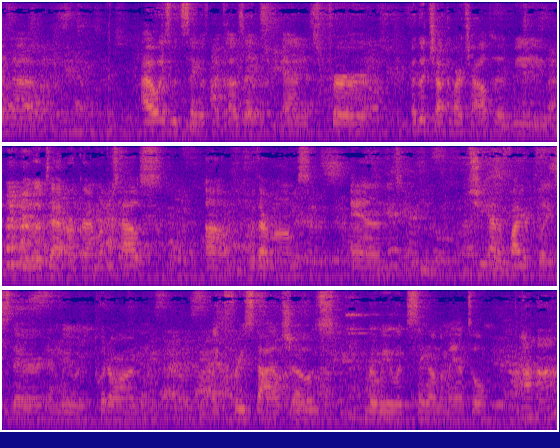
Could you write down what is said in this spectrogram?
And uh, I always would sing with my cousin, and for a good chunk of our childhood, we, we lived at our grandmother's house um, with our moms, and she had a fireplace there, and we would put on like freestyle shows where we would sing on the mantle, Uh-huh.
